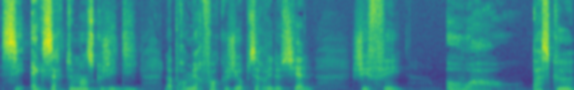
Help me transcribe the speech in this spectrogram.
C'est exactement ce que j'ai dit la première fois que j'ai observé le ciel. J'ai fait, oh waouh, parce que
